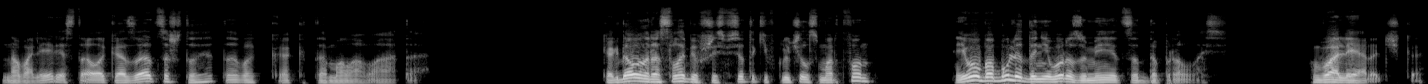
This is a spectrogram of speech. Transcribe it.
Но Валере стало казаться, что этого как-то маловато. Когда он, расслабившись, все-таки включил смартфон, Его бабуля до него, разумеется, добралась. «Валерочка,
